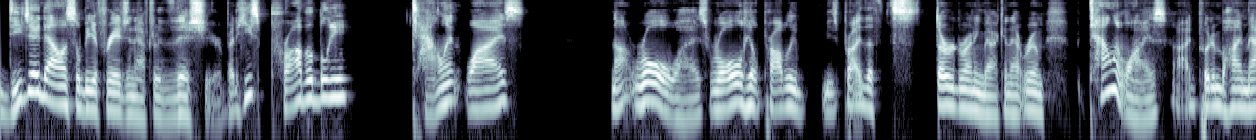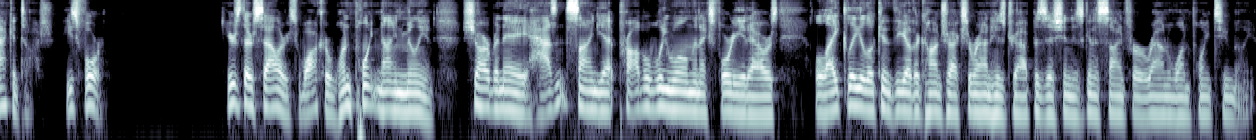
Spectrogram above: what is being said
DeeJay Dallas will be a free agent after this year, but he's probably talent wise, not role wise. Role, he'll probably, he's probably the third running back in that room. Talent wise, I'd put him behind McIntosh. He's fourth. Here's their salaries. Walker 1.9 million. Charbonnet hasn't signed yet, probably will in the next 48 hours. Likely looking at the other contracts around his draft position is going to sign for around 1.2 million.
